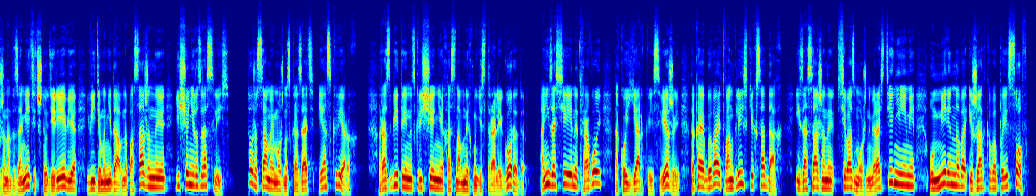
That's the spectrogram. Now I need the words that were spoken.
же надо заметить, что деревья, видимо, недавно посаженные, еще не разрослись. То же самое можно сказать и о скверах. Разбитые на скрещениях основных магистралей города, Они засеяны травой, такой яркой и свежей, какая бывает в английских садах, и засажены всевозможными растениями умеренного и жаркого поясов,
